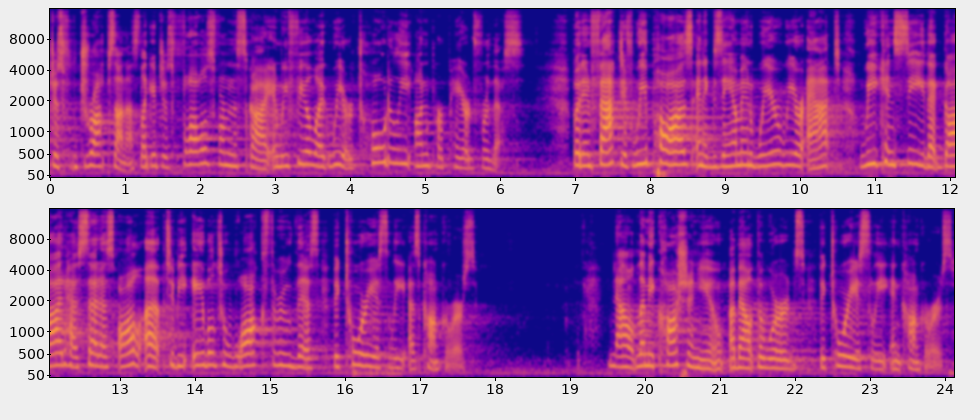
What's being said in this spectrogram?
just drops on us, like it just falls from the sky, and we feel like we are totally unprepared for this. But in fact, if we pause and examine where we are at, we can see that God has set us all up to be able to walk through this victoriously as conquerors. Now, let me caution you about the words victoriously and conquerors.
